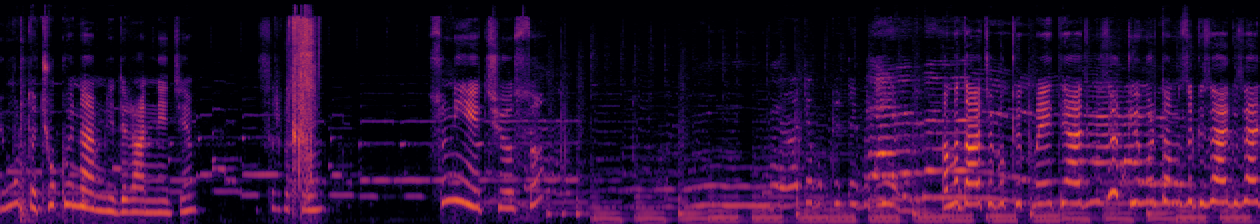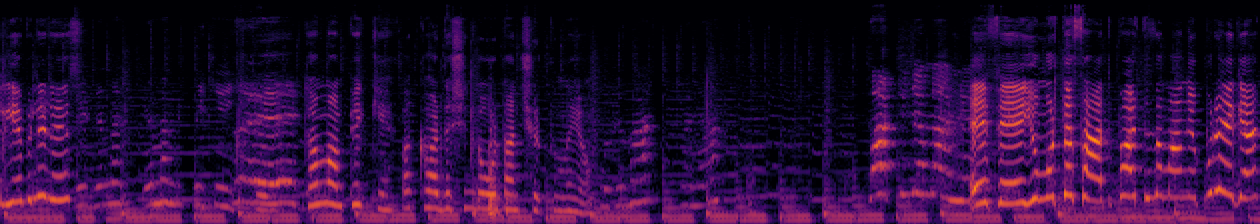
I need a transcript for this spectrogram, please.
Yumurta çok önemlidir anneciğim. Isır bakalım. Su niye içiyorsun? Hmm, Ya çabuk tutabilirim. Ama daha çabuk yutmaya ihtiyacımız yok ki yumurtamızı güzel güzel yiyebiliriz. Hemen, hemen bitmesi için. Tamam peki. Bak kardeşin de oradan çırpınıyor. O zaman bana parti zamanı. Efe yumurta saati parti zamanı yok. Buraya gel.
